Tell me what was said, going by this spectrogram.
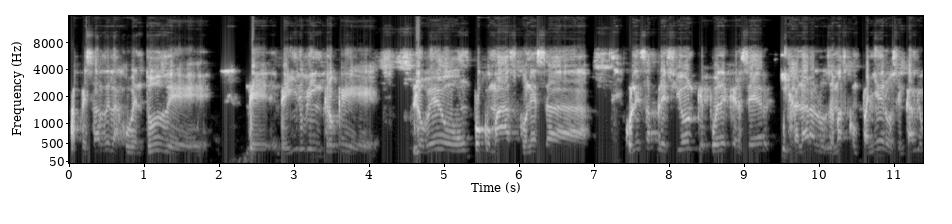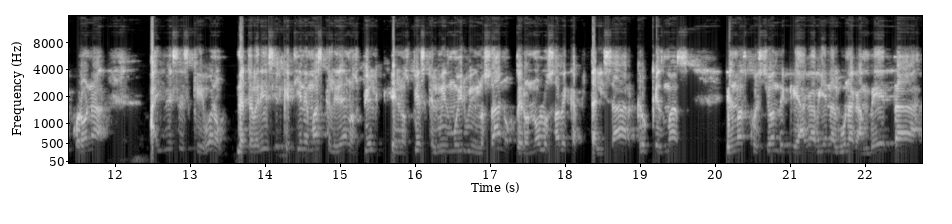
a pesar de la juventud de, de, Irving, creo que lo veo un poco más con esa, con esa presión que puede ejercer y jalar a los demás compañeros. En cambio, Corona, hay veces que, bueno, me atrevería a decir que tiene más calidad en los, pies, en los pies que el mismo Irving Lozano, pero no lo sabe capitalizar. Creo que es más, es más cuestión de que haga bien alguna gambeta,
